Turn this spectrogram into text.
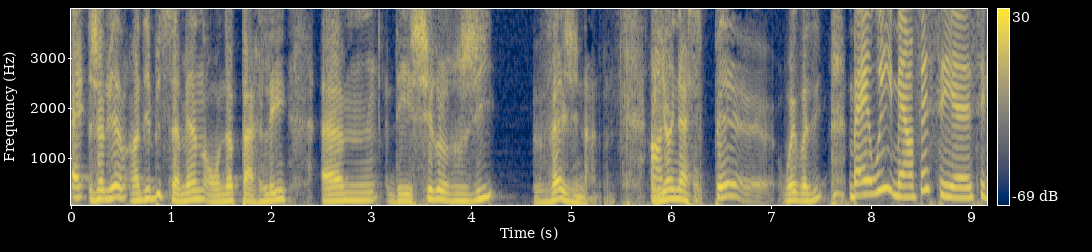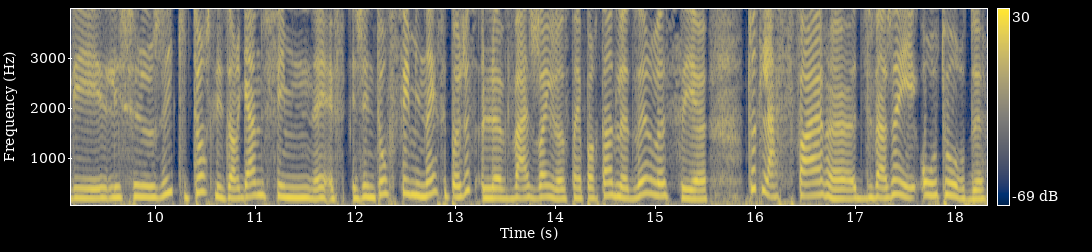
Hey, Geneviève, en début de semaine, on a parlé euh, des chirurgies vaginales. Et Il y a un aspect... euh, oui, vas-y. Ben oui, mais en fait, c'est euh, c'est les, les chirurgies qui touchent les organes f- génitaux féminins. C'est pas juste le vagin, là. C'est important de le dire, là. C'est euh, toute la sphère euh, du vagin et autour d'eux.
